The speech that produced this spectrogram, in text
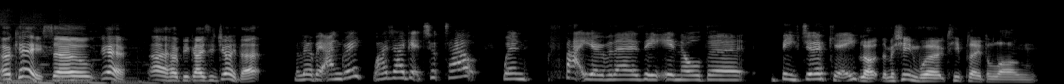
Okay, so yeah, I hope you guys enjoyed that. I'm a little bit angry. Why did I get chucked out when Fatty over there is eating all the beef jerky? Look, the machine worked. He played along.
